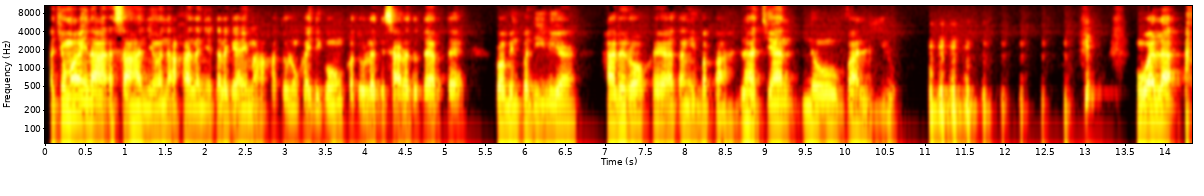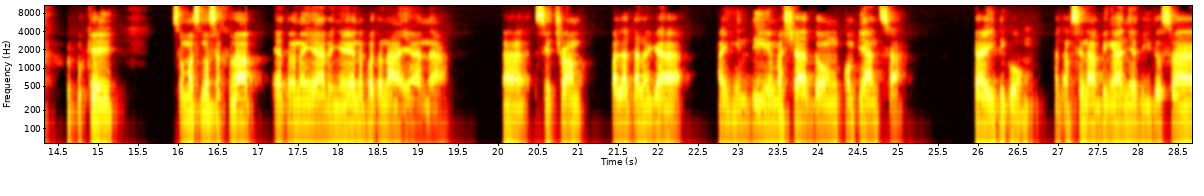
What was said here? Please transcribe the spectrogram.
At yung mga inaasahan nyo na akala nyo talaga ay makakatulong kay Digong, katulad ni Sara Duterte, Robin Padilla, Harry Roque, at ang iba pa, lahat yan, no value. Wala. okay? So, mas masaklap etong nangyari ngayon. Napatunayan na ah, si Trump pala talaga ay hindi masyadong kumpiyansa kay Digong. At ang sinabi nga niya dito sa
